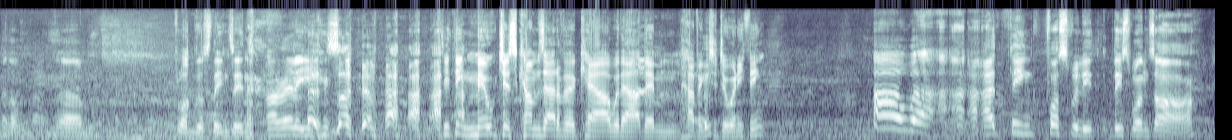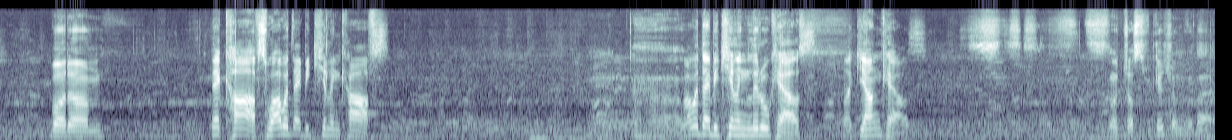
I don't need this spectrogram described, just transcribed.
you know, um, plug those things in. Oh, really? do you think milk just comes out of a cow without them having to do anything? oh well, I, I- think possibly these ones are, but um, They're calves. Why would they be killing calves? Why would they be killing little cows, like young cows? It's not justification for that.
